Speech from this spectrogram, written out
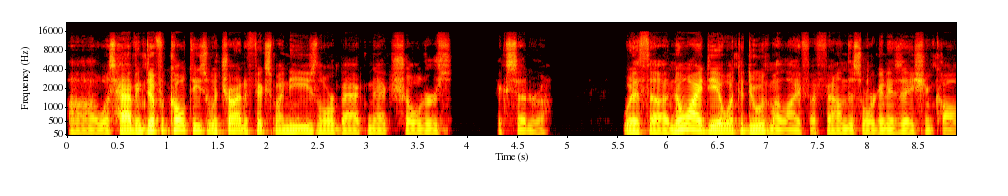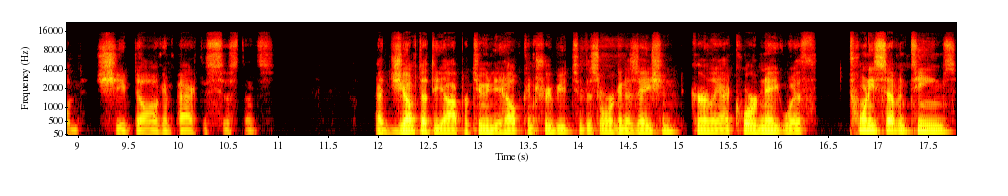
uh, was having difficulties with trying to fix my knees, lower back, neck, shoulders, etc. With uh, no idea what to do with my life, I found this organization called Sheepdog Impact Assistance. I jumped at the opportunity to help contribute to this organization. Currently, I coordinate with 27 teams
